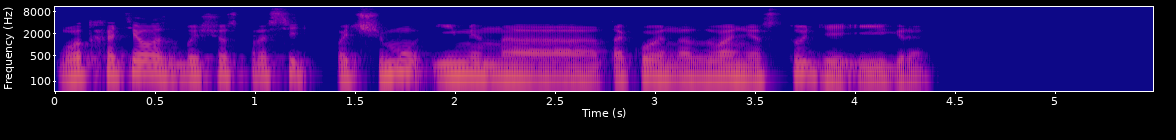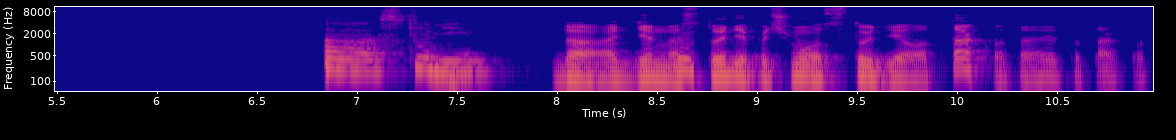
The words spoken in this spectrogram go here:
вот хотелось бы еще спросить, почему именно такое название студии и игры? А, студии. Да, отдельно студия. Почему вот студия вот так вот, а это так вот?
